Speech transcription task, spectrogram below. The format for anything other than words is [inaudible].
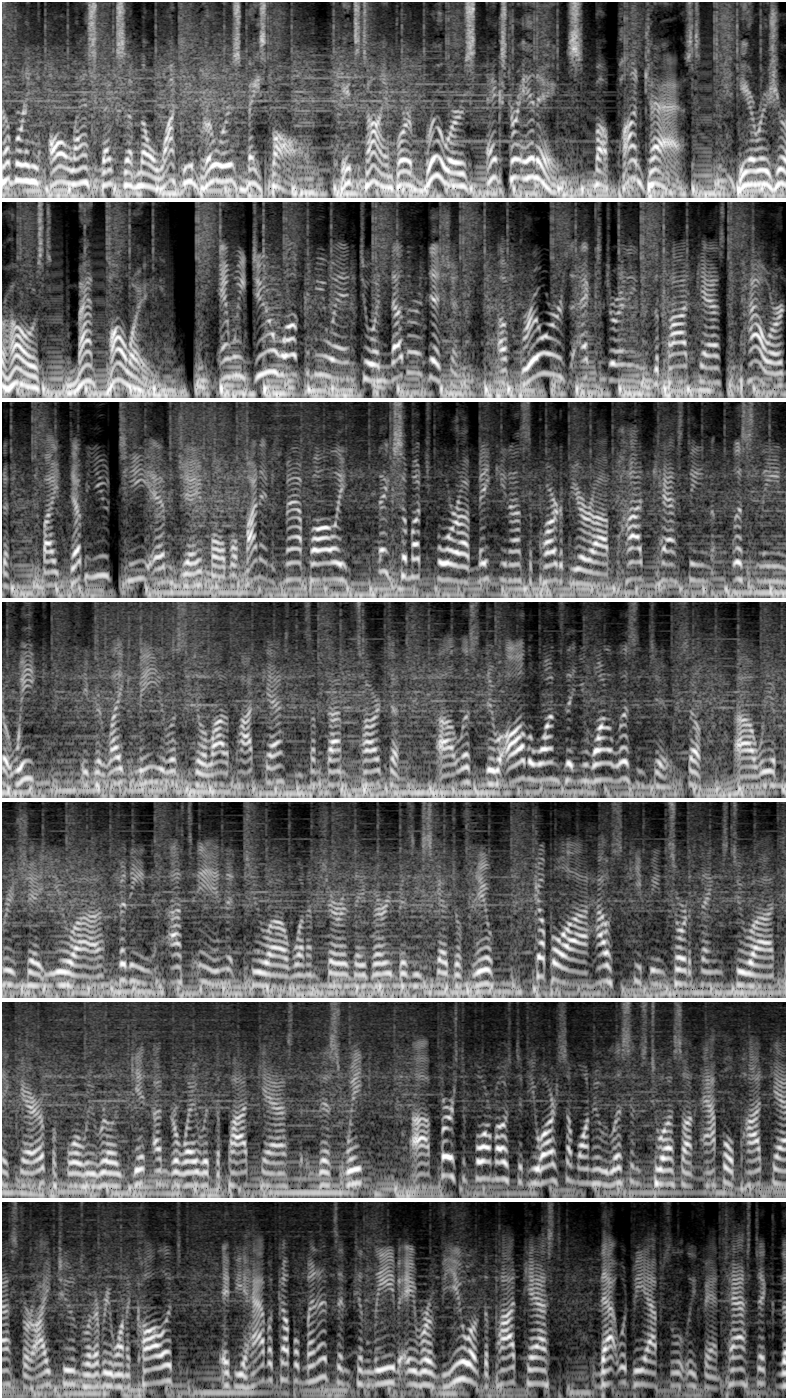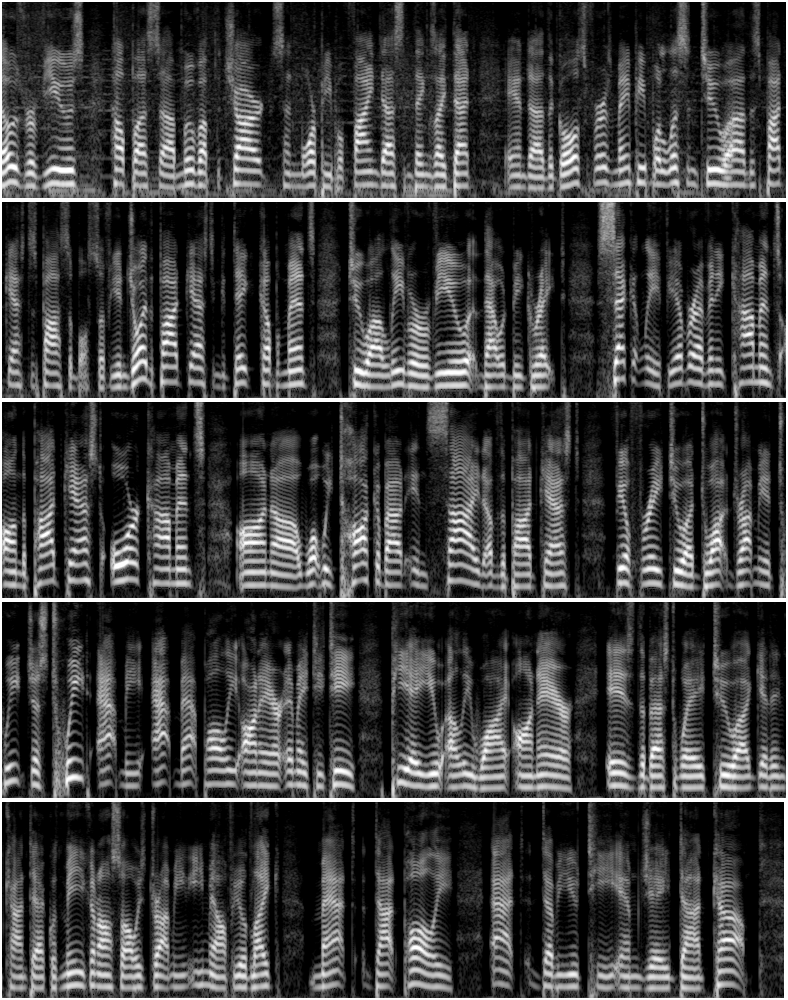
covering all aspects of Milwaukee Brewers baseball. It's time for Brewers Extra Innings, the podcast. Here is your host, Matt Pauley. And we do welcome you in to another edition of Brewers Extra Innings, the podcast powered by WTMJ Mobile. My name is Matt Pauley. Thanks so much for uh, making us a part of your uh, podcasting listening week. If you're like me, you listen to a lot of podcasts, and sometimes it's hard to uh, listen to all the ones that you want to listen to. So uh, we appreciate you uh, fitting us in to uh, what I'm sure is a very busy schedule for you. A couple uh, housekeeping sort of things to uh, take care of before we really get underway with the podcast this week. first and foremost, if you are someone who listens to us on Apple Podcast or iTunes, whatever you want to call it, if you have a couple minutes and can leave a review of the podcast, that would be absolutely fantastic. Those reviews help us uh, move up the charts and more people find us and things like that. And uh, the goal is for as many people to listen to uh, this podcast as possible. So if you enjoy the podcast and can take a couple minutes to uh, leave a review, that would be great. Secondly, if you ever have any comments on the podcast or comments on uh, what we talk about inside of the podcast, feel free to uh, dwa- drop me a tweet. Just tweet at me at Matt Pauley on air, M A T T P A U L E Y on air is the best way to uh, get in contact with me. You can also always drop me an email if you would like, matt.pauley at WTMJ.com.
